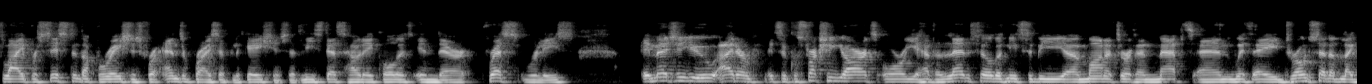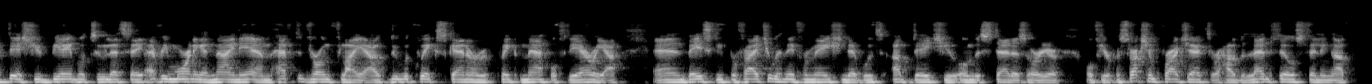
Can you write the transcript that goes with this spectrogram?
fly persistent operations for enterprise applications. At least that's how they call it in their press release imagine you either it's a construction yard or you have a landfill that needs to be uh, monitored and mapped and with a drone setup like this you'd be able to let's say every morning at 9 a.m have the drone fly out do a quick scan or a quick map of the area and basically provide you with information that would update you on the status or your of your construction project or how the landfill is filling up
